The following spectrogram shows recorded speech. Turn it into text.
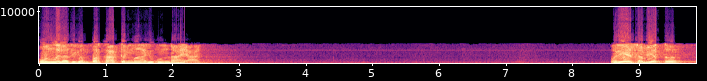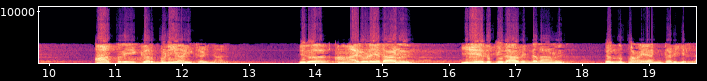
ഒന്നിലധികം ഭർത്താക്കന്മാർ ഉണ്ടായാൽ ഒരേ സമയത്ത് ആ സ്ത്രീ ഗർഭിണിയായി കഴിഞ്ഞാൽ ഇത് ആരുടേതാണ് ഏത് പിതാവിന്റെതാണ് എന്ന് പറയാൻ കഴിയില്ല.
